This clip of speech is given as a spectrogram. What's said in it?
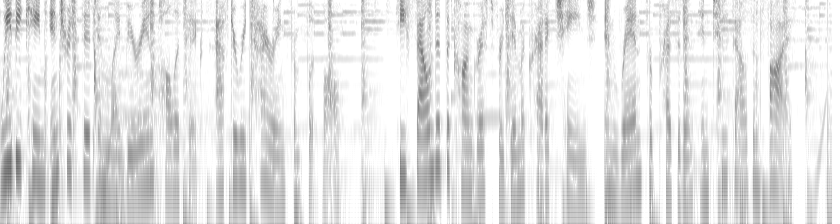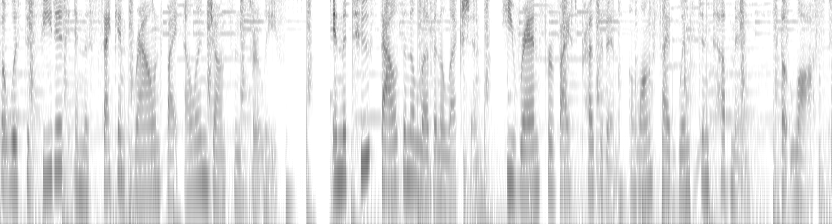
Weah became interested in Liberian politics after retiring from football. He founded the Congress for Democratic Change and ran for president in 2005, but was defeated in the second round by Ellen Johnson Sirleaf. In the 2011 election, he ran for vice president alongside Winston Tubman, but lost.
